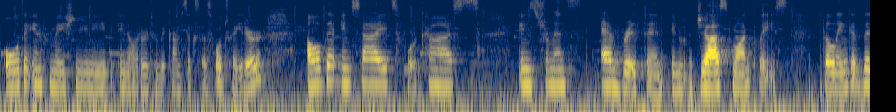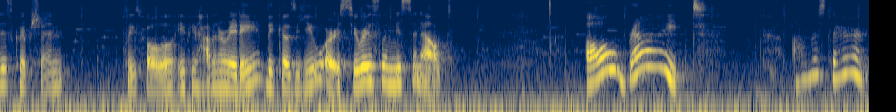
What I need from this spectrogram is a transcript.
all the information you need in order to become a successful trader, all the insights, forecasts, instruments, everything in just one place. The link is the description. Please follow if you haven't already because you are seriously missing out. All right, almost there.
